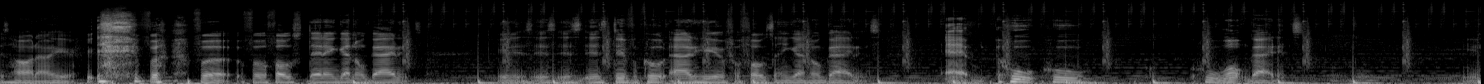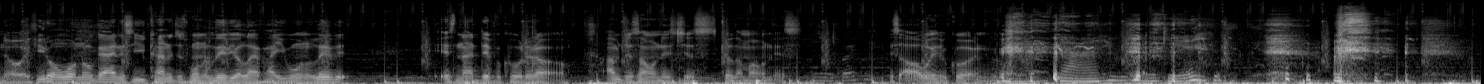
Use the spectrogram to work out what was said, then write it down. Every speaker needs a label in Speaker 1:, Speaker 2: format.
Speaker 1: it's hard out here for for for folks that ain't got no guidance. It is it's, it's, it's difficult out here for folks that ain't got no guidance. At who who who want guidance. You know, if you don't want no guidance, you kind of just want to live your life how you want to live it. It's not difficult at all. I'm just on this just because I'm on this. It's always recording.
Speaker 2: Oh God, here we go again.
